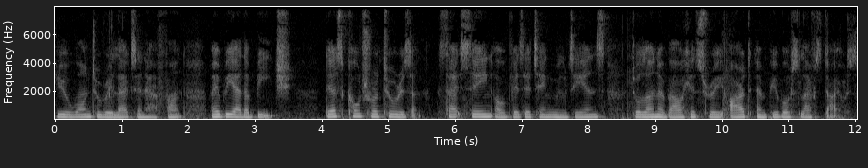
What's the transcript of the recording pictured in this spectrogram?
you want to relax and have fun, maybe at a beach. There's cultural tourism, sightseeing or visiting museums to learn about history, art, and people's lifestyles.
